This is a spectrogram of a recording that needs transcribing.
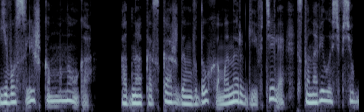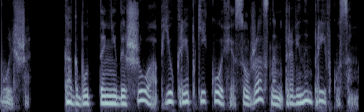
его слишком много. Однако с каждым вдохом энергии в теле становилось все больше. Как будто не дышу, а пью крепкий кофе с ужасным травяным привкусом.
